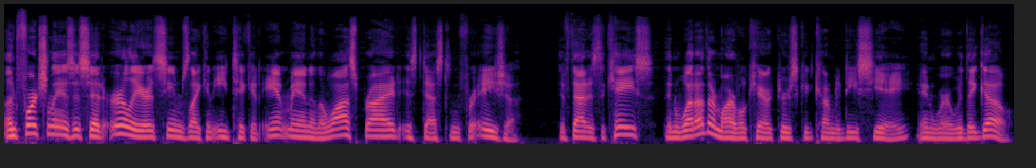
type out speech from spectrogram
Unfortunately, as I said earlier, it seems like an e ticket Ant Man and the Wasp ride is destined for Asia. If that is the case, then what other Marvel characters could come to DCA and where would they go?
